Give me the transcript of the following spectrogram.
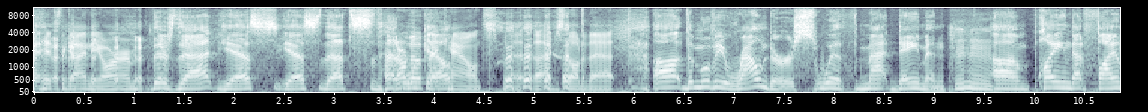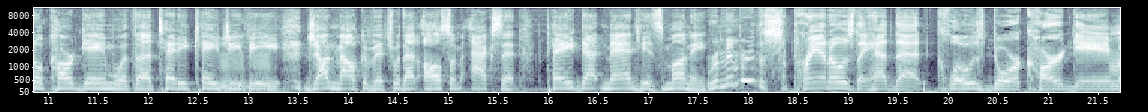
it hits the guy in the arm. There's that. Yes, yes, that's that. I don't know if that counts, but I just thought of that. Uh, the movie Rounders with Matt Damon Mm-hmm. um, playing that final card game with uh, Teddy KGB, Mm-hmm. John Malkovich with that awesome accent, paid that man his money. Remember The Sopranos? They had that closed door card game,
